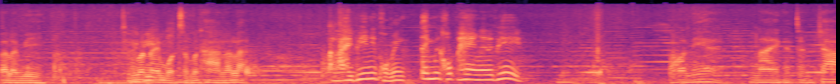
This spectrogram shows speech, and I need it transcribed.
บารมีฉันว่านายหมดสมรทานแล้วล่ะ อะไรพี่นี่ผมยังเต้นไม่ครบเพลงเลยนะพี่ ตอนเนี้ยนายกับจันเจ้า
